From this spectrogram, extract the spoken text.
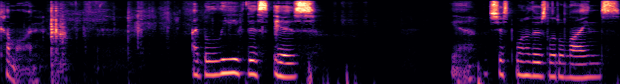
Come on. I believe this is, yeah, it's just one of those little lines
